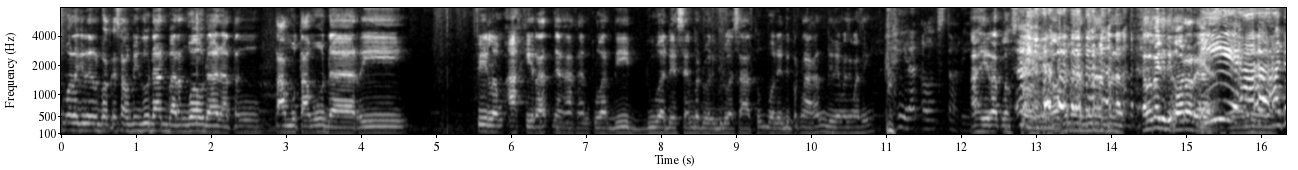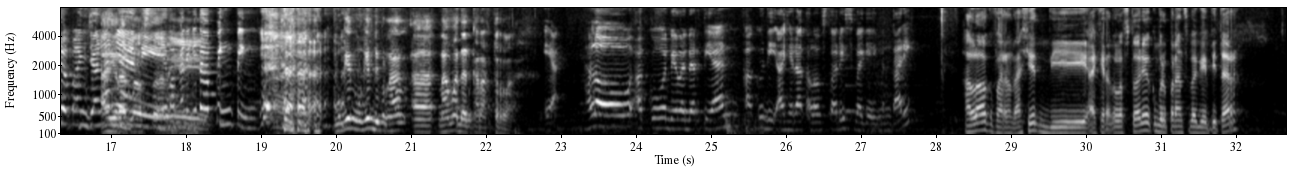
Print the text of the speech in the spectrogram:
Semua lagi dengan podcast Al Minggu dan bareng gua udah datang tamu-tamu dari film Akhirat yang akan keluar di 2 Desember 2021. Boleh diperkenalkan diri masing-masing? Akhirat love story. Akhirat Love Story. Oh benar benar benar. Kalau nggak jadi horor ya? Iya, ada Akhirat panjangannya love nih. story. Makanya kita ping ping. mungkin mungkin diperkenalkan eh, nama dan karakter lah. Iya. Halo, aku Dela Dartian. Aku di Akhirat love story sebagai mentari. Halo, aku Farhan Rashid. Di Akhirat Love Story aku berperan sebagai Peter.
